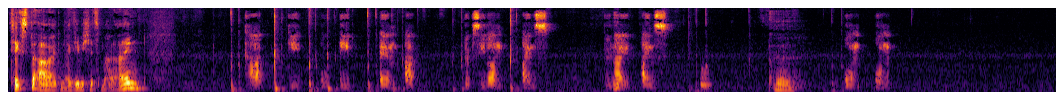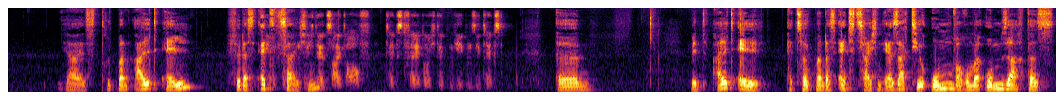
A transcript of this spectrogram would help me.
Text bearbeiten. Da gebe ich jetzt mal ein. K, G, U, E, N, A, Y, 1. Günay, 1. Um, um. Ja, jetzt drückt man Alt L für das derzeit auf. Textfeld durchtippen, geben Sie Text. Ähm, mit Alt L erzeugt man das Add-Zeichen. Er sagt hier um. Warum er um sagt, das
